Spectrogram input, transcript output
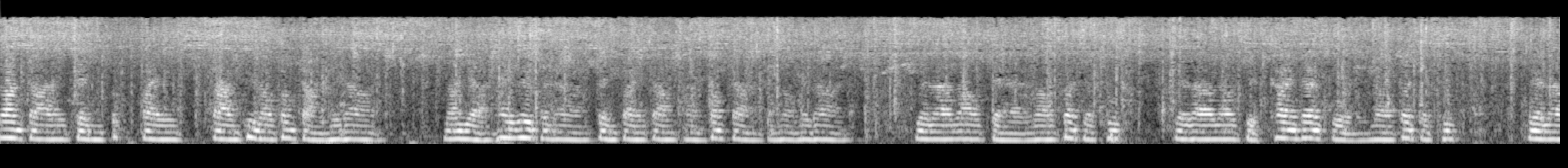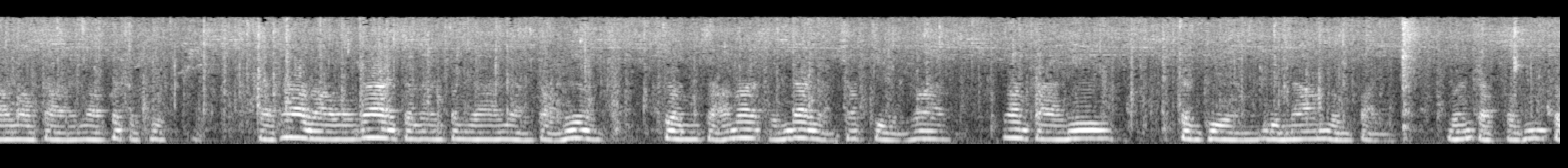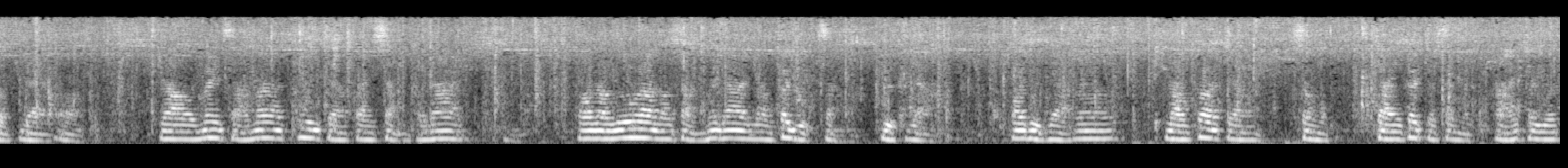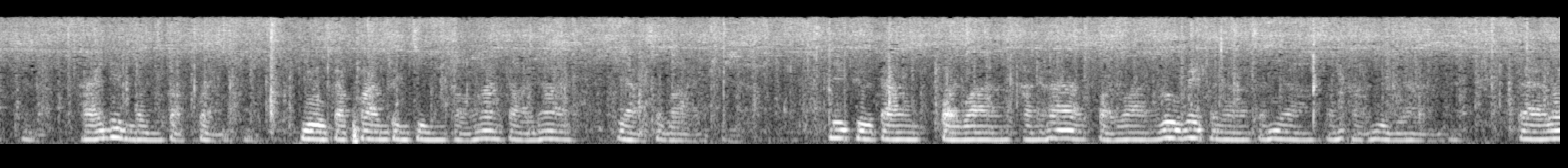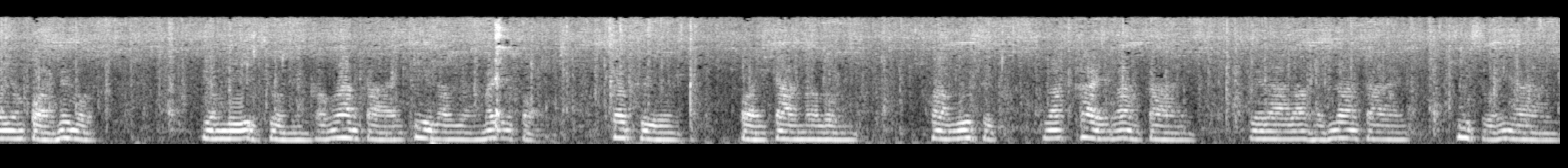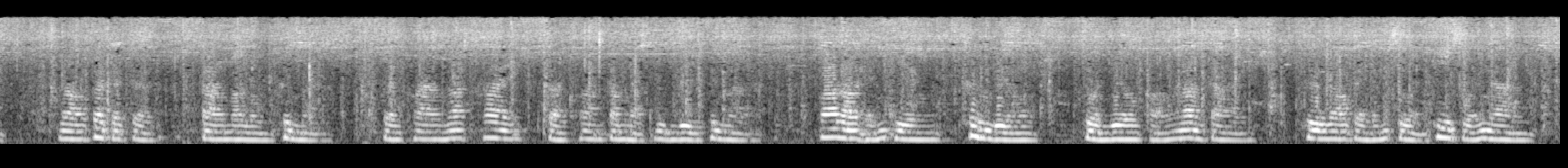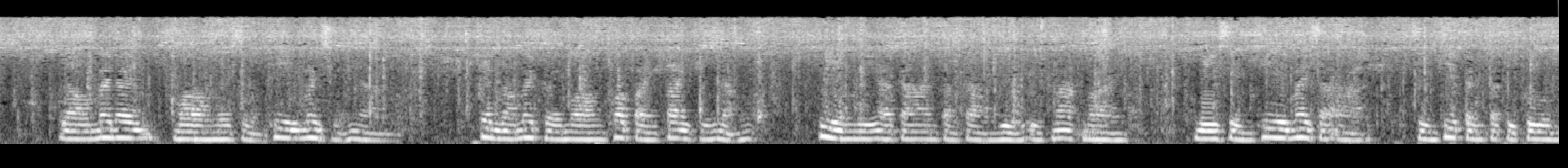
ร่างกายเป็นไปตามที่เราต้องการไม่ได้ เราอยากให้เวทนาเป็นไปตามความต้องการของเราไม่ได้ เวลาเราแก่เราก็จะทุกข์ เวลาเราเจ็บไข้ได้ป่วยเราก็จะทุกข์ เวลาเราตายเราก็จะทุกข์แต่ถ้าเราได้เจริญปัญญาอย่างต่อเนื่อง จนสามารถเห็นได้อย่างชัดเจนว่าร่างกายนี้เป็นเพียงดินน้ำลมไฟเหมือนกับฝนตกแดดออก เราไม่สามารถที่จะไปสั่งเขาได้ พอเรารู้ว่าเราสั่งไม่ได้ เราก็หยุดสั่งหยุดอยาก พอหยุดอยากแล้ว เราก็จะสงบ ใจก็จะสงบหายพยศหายดิ้นรนกับแกงอยู่กับความเป็นจริงของร่างกายได้อย่างสบาย นี่คือการปล่อยวางขันห้าปล่อยวางรูปเวทนาสัญญาสังขารวิญญาณแต่เรายังปล่อยไม่หมด ยังมีอีกส่วนหนึ่งของร่างกายที่เรายังไม่ได้ปล่อย ก็คือปล่อยการมาลงความรู้สึกรักใคร่ร่างกาย เวลาเราเห็นร่างกายที่สวยงาม เราก็จะเกิดการมาลงขึ้นมา เกิดความรักใคร่เกิดความกำหนัดยินดีขึ้นมาเพราะเราเห็นเพียงครึ่งเดียวส่วนเดียวของร่างกาย คือเราไปเห็นส่วนที่สวยงาม เราไม่ได้มองในส่วนที่ไม่สวยงามเช่นเราไม่เคยมองเข้าไปใต้ผิวหนัง ที่ยังมีอาการต่างๆอยู่อีกมากมาย มีสิ่งที่ไม่สะอาด สิ่งที่เป็นปฏิกูล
